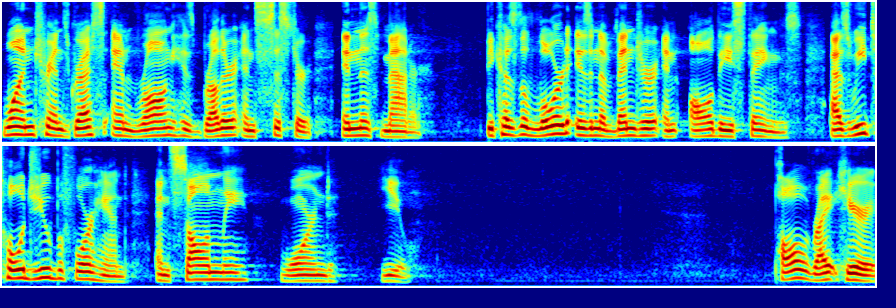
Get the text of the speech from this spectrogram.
one transgress and wrong his brother and sister in this matter, because the Lord is an avenger in all these things as we told you beforehand and solemnly warned you. Paul, right here,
